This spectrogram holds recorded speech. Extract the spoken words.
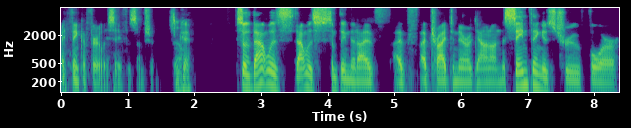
I think a fairly safe assumption. So Okay. So that was that was something that I've I've I've tried to narrow down on. The same thing is true for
